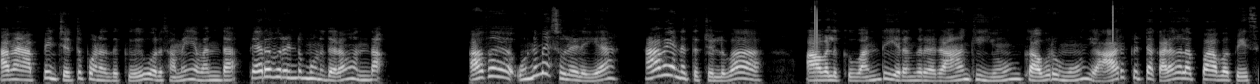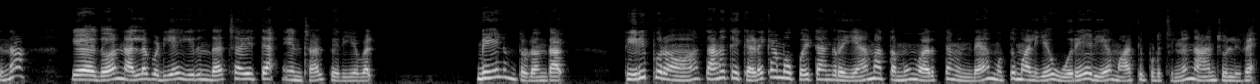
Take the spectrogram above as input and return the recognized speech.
அவன் அப்பன் செத்து போனதுக்கு ஒரு சமயம் வந்தா. பிறவு ரெண்டு மூணு தடவை வந்தான். அவ ஒண்ணுமே சொல்லலையா? அவ என்னத்த சொல்லுவா? அவளுக்கு வந்து இறங்குற ராங்கியும் கவுரமும் யாருக்கிட்ட கலகலப்பா அவ பேசுனா ஏதோ நல்லபடியா இருந்தா சரித்தேன் என்றாள் பெரியவள். மேலும் தொடர்ந்தாள். திரிபுரம் தனக்கு கிடைக்காம போயிட்டாங்கிற ஏமாத்தமும் வருத்தம் இந்த முத்துமாலிய ஒரே அடியா மாத்தி பிடிச்சுன்னு நான் சொல்லுவேன்.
